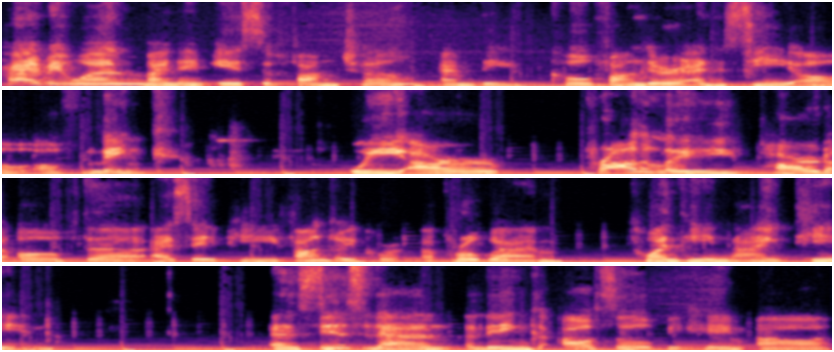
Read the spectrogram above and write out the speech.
Hi, everyone. My name is Fang Cheng. I'm the co founder and CEO of Linc. We are proudly part of the SAP Foundry uh, program 2019 and since then, Linc also became a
